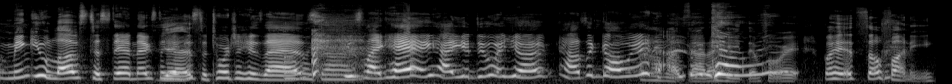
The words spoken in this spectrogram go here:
Mingyu loves to stand next to him just to torture his oh ass. my God. He's like, "Hey, how you doing, young? How's it going?" Oh my god, I hate them for it. But it's so funny.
